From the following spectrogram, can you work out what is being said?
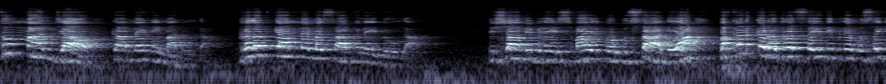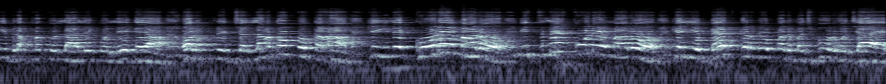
تم مان جاؤ۔ کہا، میں نہیں مانوں گا۔ غلط کام میں میں ساتھ نہیں دوں گا۔ ہشام ابن اسماعیل کو غصہ آ گیا، پکڑ کر حضرت سعید ابن مسیب رحمت اللہ علیہ کو لے گیا اور اپنے جلادوں کو کہا کہ انہیں کوڑے مارو، اتنے کوڑے مارو کہ یہ بیت کرنے پر مجبور ہو جائے۔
